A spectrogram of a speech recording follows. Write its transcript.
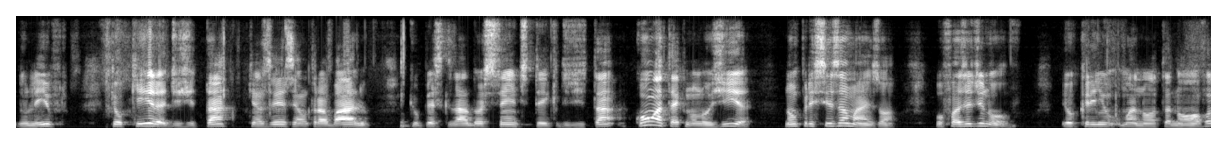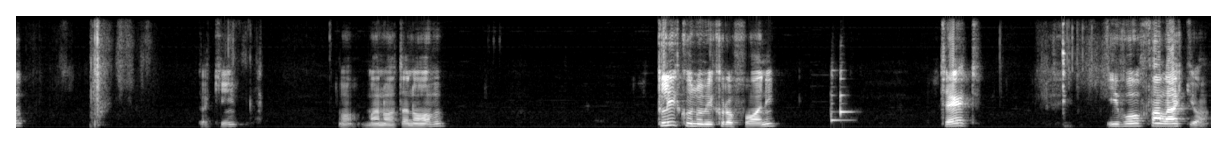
do livro que eu queira digitar, que às vezes é um trabalho que o pesquisador sente ter que digitar, com a tecnologia não precisa mais. Ó. Vou fazer de novo. Eu crio uma nota nova. Tá aqui. Ó, uma nota nova. Clico no microfone. Certo? E vou falar aqui, ó.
